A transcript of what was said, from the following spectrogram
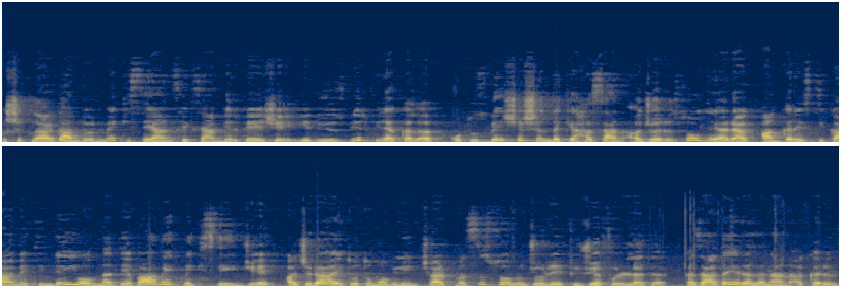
ışıklardan dönmek isteyen 81 FJ 701 plakalı 35 yaşındaki Hasan Acar'ı sollayarak Ankara istikametinde yoluna devam etmek isteyince Acar'a ait otomobilin çarpması sonucu refüje fırladı. Kazada yaralanan Akar'ın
